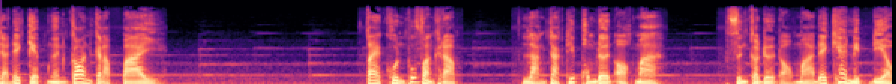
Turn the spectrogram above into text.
จะได้เก็บเงินก้อนกลับไป แต่คุณผู้ฟังครับ หลังจากที่ผมเดินออกมา ซึ่งก็เดินออกมาได้แค่นิดเดียว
